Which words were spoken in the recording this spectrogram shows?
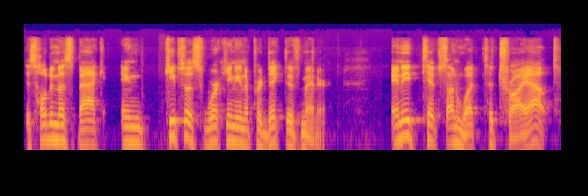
is holding us back and keeps us working in a predictive manner any tips on what to try out?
